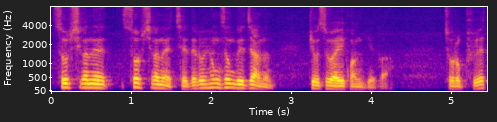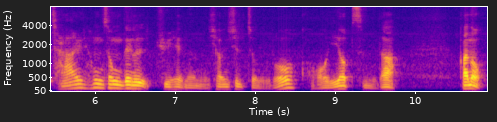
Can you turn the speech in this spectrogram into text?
수업 시간에 수업 시간에 제대로 형성되지 않은 교수와의 관계가 졸업 후에 잘 형성될 기회는 현실적으로 거의 없습니다. 간혹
